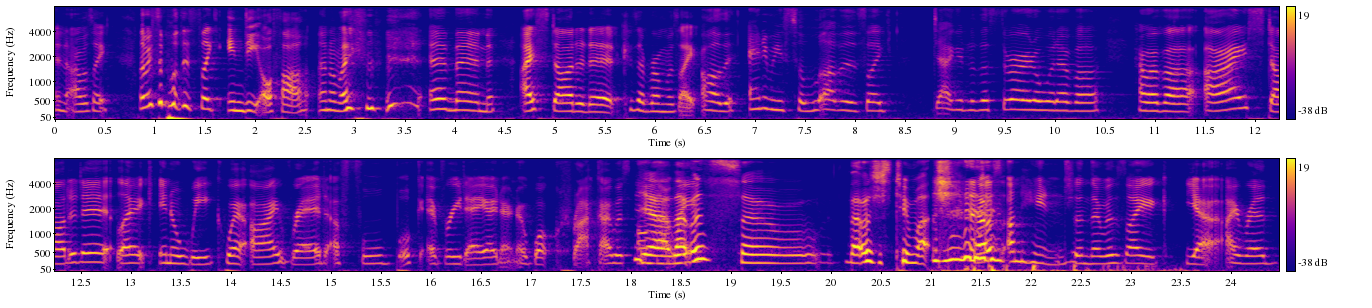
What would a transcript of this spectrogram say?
and I was like, let me support this like indie author, and I'm like, and then I started it because everyone was like, oh, the enemies to lovers, like dagger to the throat or whatever. However, I started it like in a week where I read a full book every day. I don't know what crack I was on. yeah, that week was so. That was just too much. that was unhinged and there was like yeah i read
